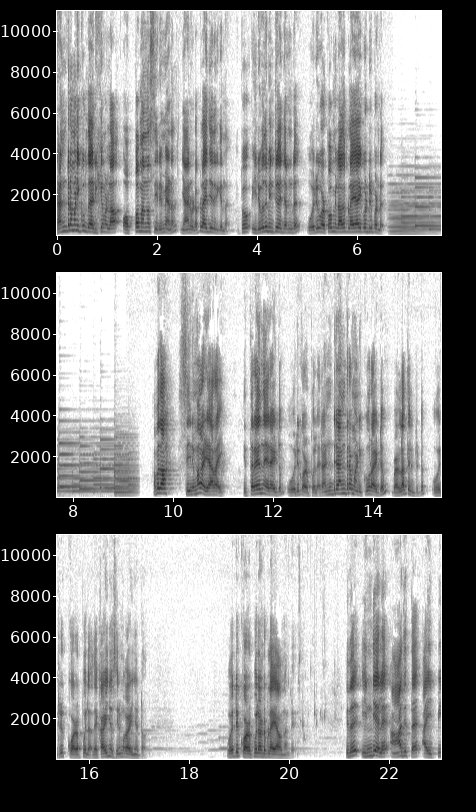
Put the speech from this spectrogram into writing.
രണ്ടര മണിക്കൂർ ദൈർഘ്യമുള്ള ഒപ്പം എന്ന സിനിമയാണ് ഞാനിവിടെ പ്ലേ ചെയ്തിരിക്കുന്നത്. ഇപ്പോൾ ഇരുപത് മിനിറ്റ് കഴിഞ്ഞിട്ടുണ്ട്. ഒരു കുഴപ്പമില്ലാതെ പ്ലേ ആയിക്കൊണ്ടിരിപ്പുണ്ട്. അപ്പോൾ ദാ സിനിമ കഴിയാറായി. ഇത്രയും നേരമായിട്ടും ഒരു കുഴപ്പമില്ല. രണ്ട് രണ്ടര മണിക്കൂറായിട്ടും വെള്ളത്തിലിട്ടിട്ടും ഒരു കുഴപ്പമില്ല. അതെ കഴിഞ്ഞു സിനിമ കഴിഞ്ഞിട്ടോ ഒരു കുഴപ്പമില്ലാണ്ട് പ്ലേ ആവുന്നുണ്ട്. ഇത് ഇന്ത്യയിലെ ആദ്യത്തെ I P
